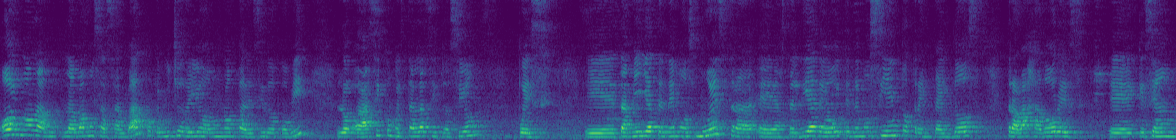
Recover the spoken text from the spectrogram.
hoy no la, vamos a salvar porque muchos de ellos aún no han padecido COVID, así como está la situación, pues eh, también ya tenemos muestra, eh, hasta el día de hoy tenemos 132 trabajadores eh, que se han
